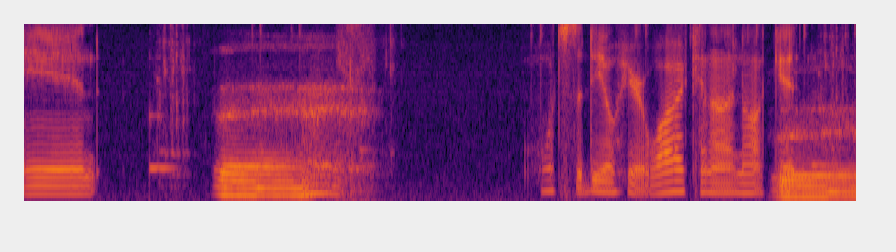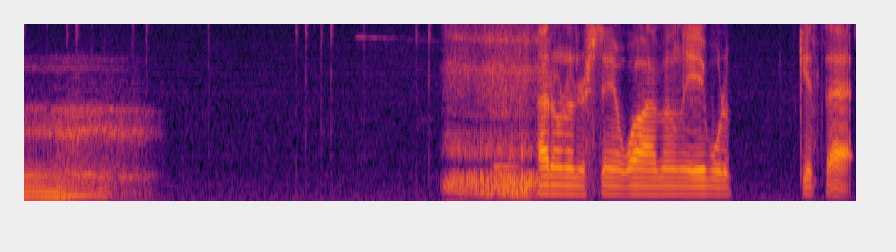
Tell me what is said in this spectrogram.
And what's the deal here? Why can I not get... I don't understand why I'm only able to get that.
